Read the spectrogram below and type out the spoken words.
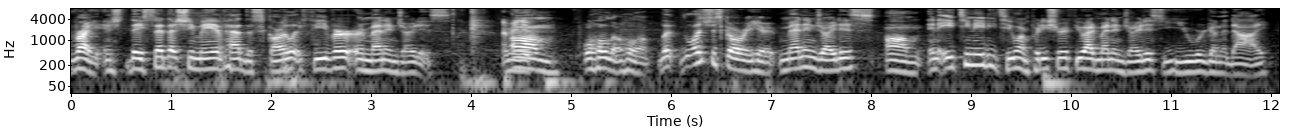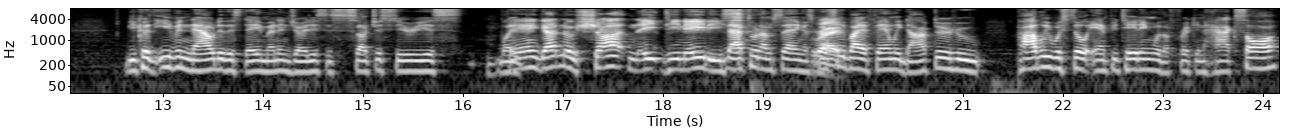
Right, and sh- they said that she may have had the scarlet fever or meningitis. I mean, um, well, hold on, hold on. Let, let's just go right here. Meningitis. Um, in 1882, I'm pretty sure if you had meningitis, you were gonna die, because even now to this day, meningitis is such a serious like. they ain't got no shot in 1880s. That's what I'm saying, especially Right. by a family doctor who probably was still amputating with a freaking hacksaw.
